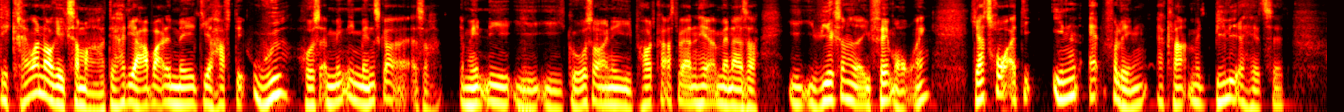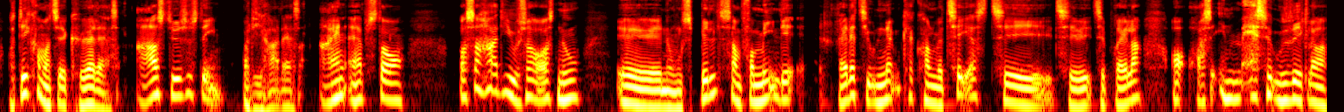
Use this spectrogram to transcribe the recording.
det kræver nok ikke så meget. Det har de arbejdet med. De har haft det ude hos almindelige mennesker, altså almindelige i, i gåsøjne i podcastverdenen her, men altså i, i virksomheder i fem år. Ikke? Jeg tror, at de inden alt for længe er klar med et billigere headset. Og det kommer til at køre deres eget styresystem, og de har deres egen App Store. Og så har de jo så også nu øh, nogle spil, som formentlig relativt nemt kan konverteres til, til, til briller, og også en masse udviklere,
